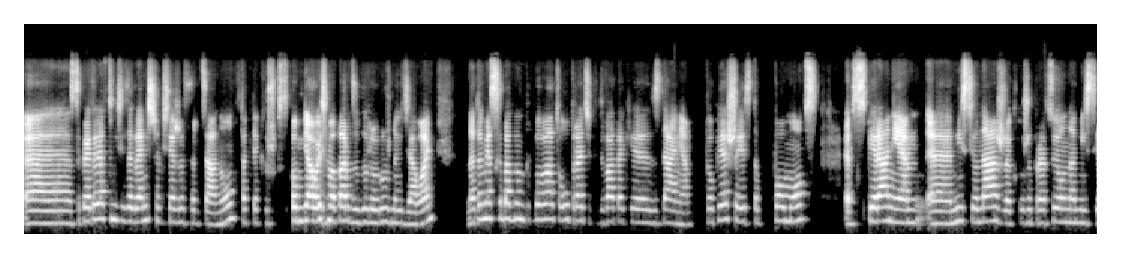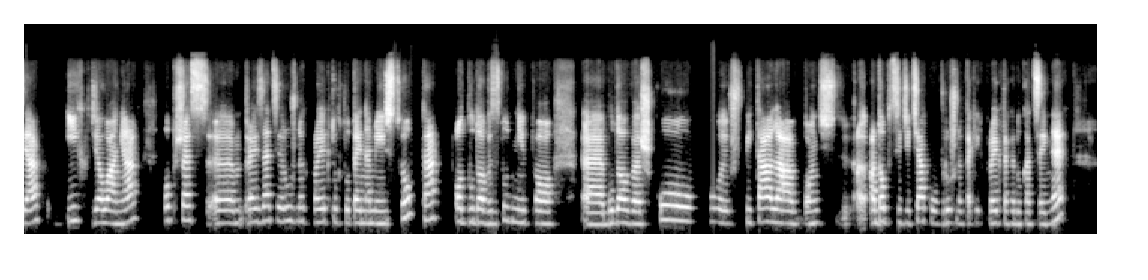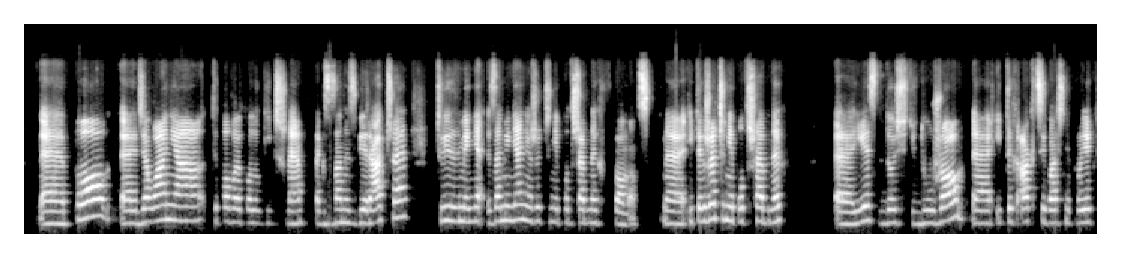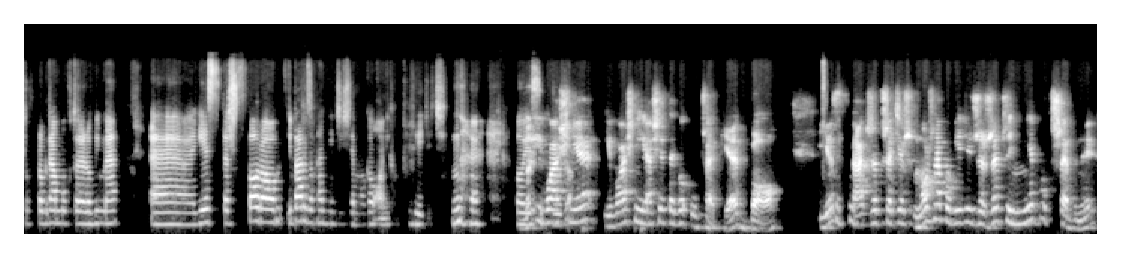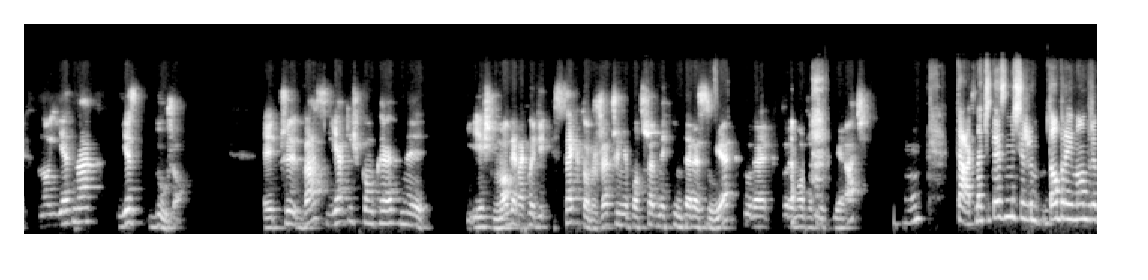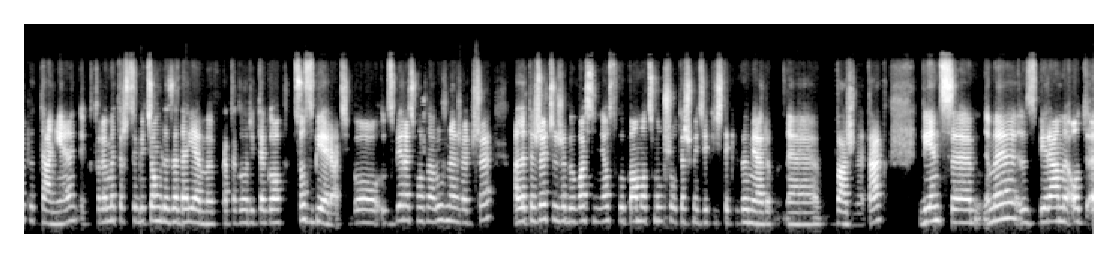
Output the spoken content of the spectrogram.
E, Sekretariat Misji Zagranicznych Księży Sercanów, tak jak już wspomniałeś, ma bardzo dużo różnych działań. Natomiast chyba bym próbowała to ubrać w dwa takie zdania. Po pierwsze jest to pomoc, e, wspieranie e, misjonarzy, którzy pracują na misjach, ich działaniach poprzez realizację różnych projektów tutaj na miejscu, tak? Od budowy studni po e, budowę szkół, szpitala bądź adopcji dzieciaków w różnych takich projektach edukacyjnych e, po e, działania typowo ekologiczne, tak zwane zbieracze, czyli zamienia, zamienianie rzeczy niepotrzebnych w pomoc. I tych rzeczy niepotrzebnych jest dość dużo e, i tych akcji, właśnie projektów, programów, które robimy, e, jest też sporo i bardzo chętnie dzisiaj mogę o nich opowiedzieć. No i właśnie, i właśnie ja się tego uczepię, bo jest tak, że przecież można powiedzieć, że rzeczy niepotrzebnych, no jednak jest dużo. Czy Was jakiś konkretny, jeśli mogę tak powiedzieć, sektor rzeczy niepotrzebnych interesuje, które, które możecie zbierać? Mhm. Tak, znaczy to jest myślę, że dobre i mądre pytanie, które my też sobie ciągle zadajemy w kategorii tego, co zbierać, bo zbierać można różne rzeczy, ale te rzeczy, żeby właśnie niosły pomoc, muszą też mieć jakiś taki wymiar e, ważny, tak? Więc e, my zbieramy od,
